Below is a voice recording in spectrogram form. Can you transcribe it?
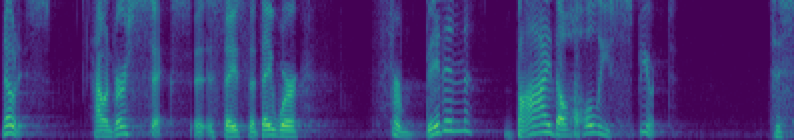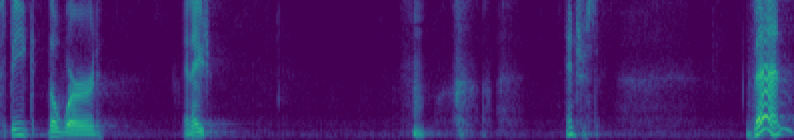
Notice how in verse 6 it states that they were forbidden by the Holy Spirit to speak the word in Asia. Hmm. Interesting. Then,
